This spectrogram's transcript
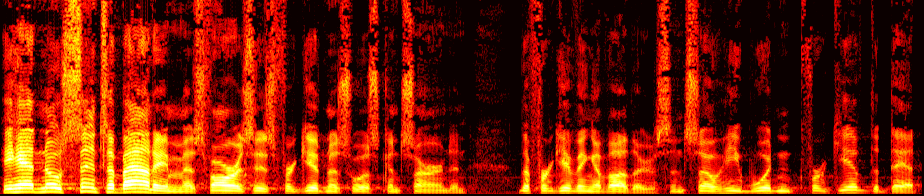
he had no sense about him as far as his forgiveness was concerned and the forgiving of others. And so he wouldn't forgive the debt.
